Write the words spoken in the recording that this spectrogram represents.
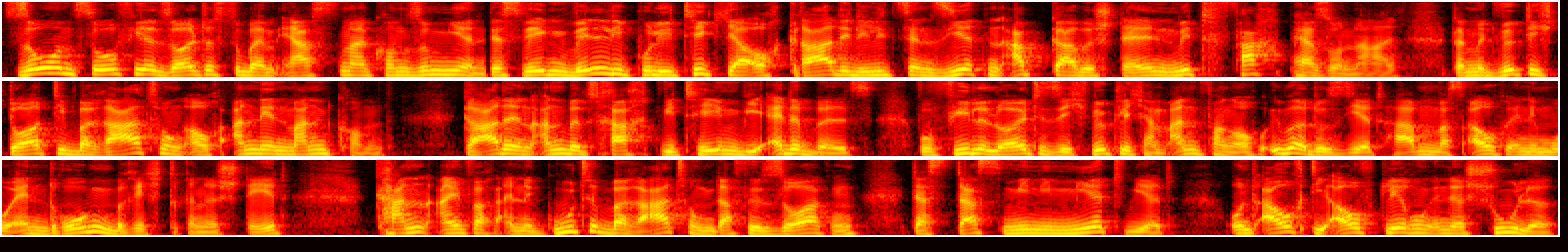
so und so viel solltest du beim ersten Mal konsumieren. Deswegen will die Politik ja auch gerade die lizenzierten Abgabestellen mit Fachpersonal, damit wirklich dort die Beratung auch an den Mann kommt. Gerade in Anbetracht wie Themen wie Edibles, wo viele Leute sich wirklich am Anfang auch überdosiert haben, was auch in dem UN-Drogenbericht drin steht, kann einfach eine gute Beratung dafür sorgen, dass das minimiert wird. Und auch die Aufklärung in der Schule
